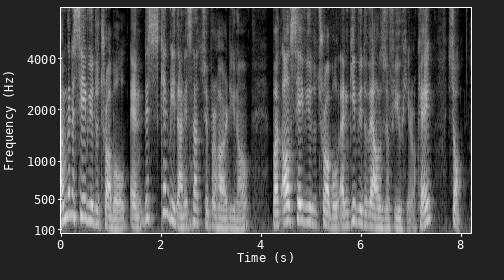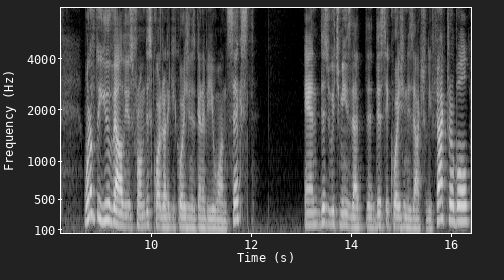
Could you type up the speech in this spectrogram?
I'm going to save you the trouble, and this can be done. It's not super hard, you know, but I'll save you the trouble and give you the values of u here, okay? So one of the u values from this quadratic equation is going to be 1 sixth, and this which means that the, this equation is actually factorable,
